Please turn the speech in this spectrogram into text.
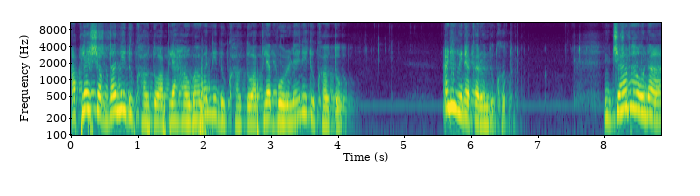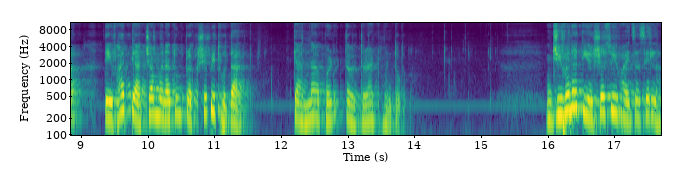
आपल्या शब्दांनी दुखावतो आपल्या हावभावांनी दुखावतो आपल्या बोलण्याने दुखावतो. आणि विनाकारण दुखवतो. ज्या भावना तेव्हा त्याच्या मनातून प्रक्षेपित होतात त्यांना आपण तळतळाट म्हणतो. जीवनात यशस्वी व्हायचं असेल ना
